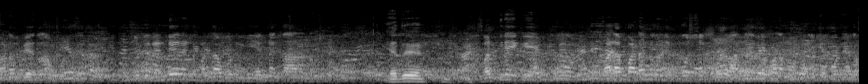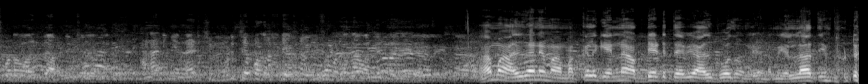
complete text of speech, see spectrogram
படம் பேர்லாம் தான் என்ன காரணம்? எது? பர்த்டேக்கு எப்பவுமே பல படங்களுடைய போஸ்டர் சொல்லுவாங்க இந்த படம் நம்ம நடிக்க போறோம் இந்த படம் வருது அப்படின்னு சொல்லுவாங்க. ஆனால் நீங்கள் நடிச்சு முடிச்ச படத்துடைய ஸ்கில்ஸ் மட்டும் தான் வந்துட்டு ஆமாம் அதுதானே ம- மக்களுக்கு என்ன அப்டேட் தேவையோ அது போதும் இல்லையா? நம்ம எல்லாத்தையும் போட்டு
